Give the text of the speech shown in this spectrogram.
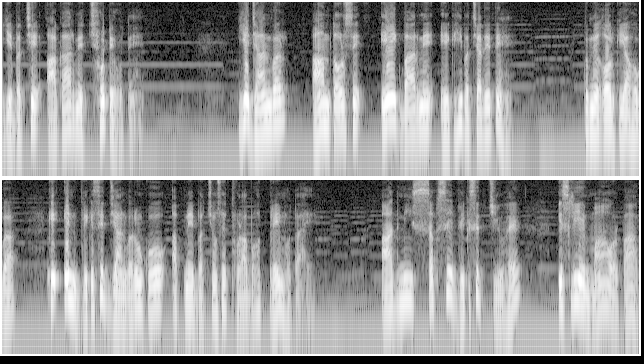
ये बच्चे आकार में छोटे होते हैं। ये जानवर आमतौर से एक बार में एक ही बच्चा देते हैं। तुमने गौर किया होगा कि इन विकसित जानवरों को अपने बच्चों से थोड़ा बहुत प्रेम होता है। आदमी सबसे विकसित जीव है, इसलिए माँ और बाप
